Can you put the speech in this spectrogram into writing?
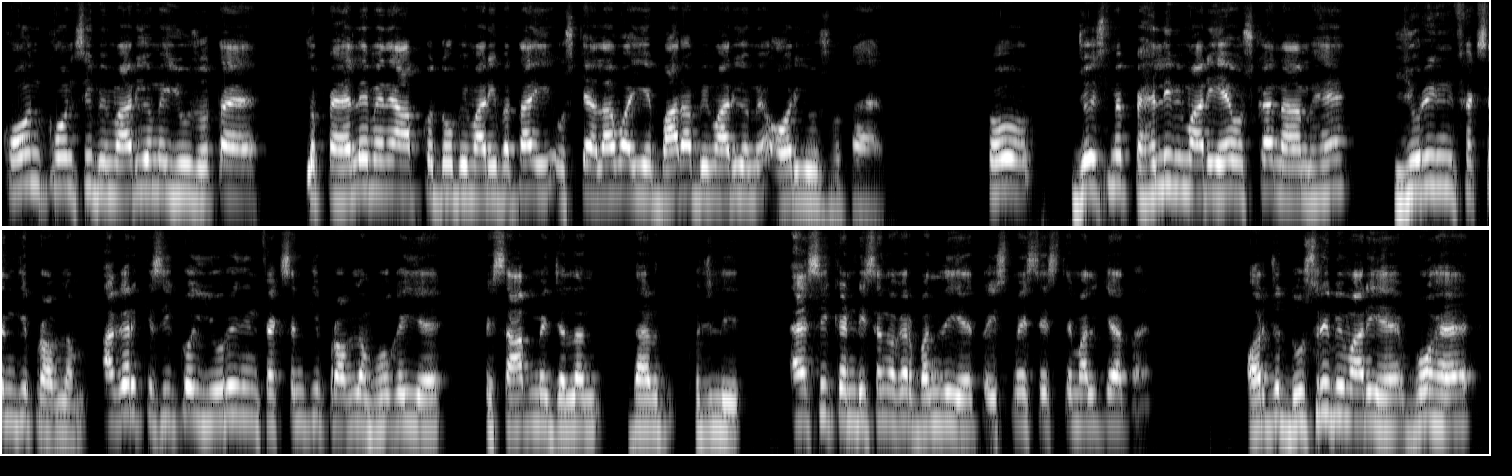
कौन कौन सी बीमारियों में यूज़ होता है। जो पहले मैंने आपको दो बीमारी बताई, उसके अलावा ये बारह बीमारियों में और यूज़ होता है। तो जो इसमें पहली बीमारी है, उसका नाम है यूरिन इन्फेक्शन की प्रॉब्लम। अगर किसी को यूरिन इन्फेक्शन की प्रॉब्लम हो गई है, पेशाब में जलन, दर्द, खुजली, ऐसी कंडीशन अगर बन रही है तो इसमें इसे इस्तेमाल किया जाता है। और जो दूसरी बीमारी है, वो है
